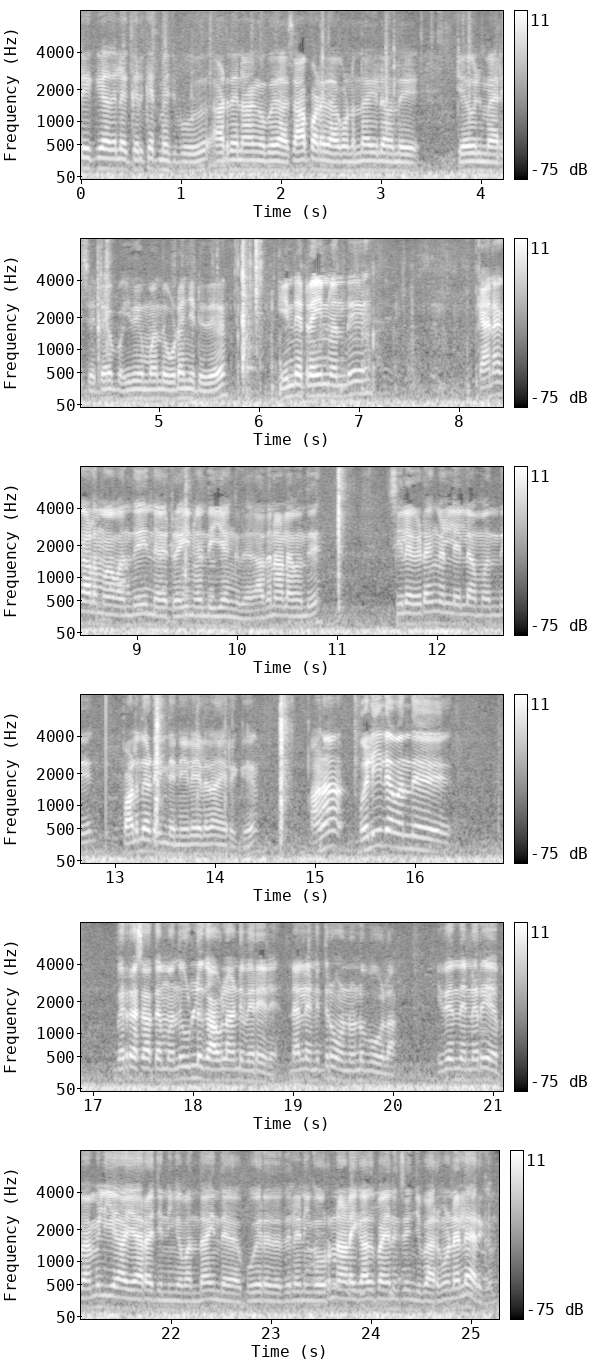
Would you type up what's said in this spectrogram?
இருக்குது அதில் கிரிக்கெட் மேட்ச் போகுது அடுத்து நாங்கள் இப்போ சாப்பாடு ஏதாவது கொண்டு வந்தால் இதில் வந்து டேபிள் மேரி செட்டு இது வந்து உடைஞ்சிட்டுது. இந்த ட்ரெயின் வந்து கனகாலமாக வந்து இந்த ட்ரெயின் வந்து இயங்குது. அதனால் வந்து சில இடங்கள் எல்லாம் வந்து பழுதடைந்த நிலையில் தான் இருக்குது ஆனால் வெளியில் வந்து வெற சாத்தம் வந்து உள்ளுக்கு அவ்வளாண்டு விரையில். நல்ல நித்திரம் ஒன்று ஒன்று போகலாம். இது இந்த நிறைய ஃபேமிலியாக யாராச்சும் நீங்கள் வந்தால் இந்த போயிடுறதுல நீங்கள் ஒரு நாளைக்காவது பயணம் செஞ்சு பாருங்க. நல்லா இருக்கும்.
